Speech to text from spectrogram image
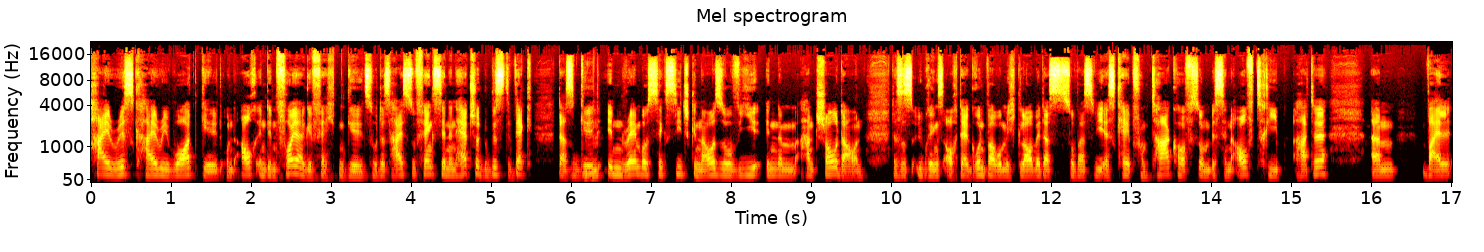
High Risk, High Reward gilt und auch in den Feuergefechten gilt. So, das heißt, du fängst in einen Headshot, du bist weg. Das gilt mhm. in Rainbow Six Siege genauso wie in einem Hunt Showdown. Das ist übrigens auch der Grund, warum ich glaube, dass sowas wie Escape from Tarkov so ein bisschen Auftrieb hatte. Ähm, weil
